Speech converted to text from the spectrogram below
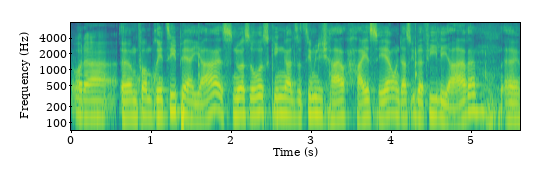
Oder? Ähm, vom Prinzip her ja, es ist nur so, es ging also ziemlich heiß her und das über viele Jahre. Äh,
